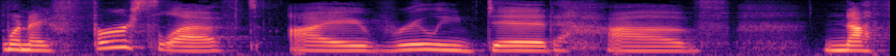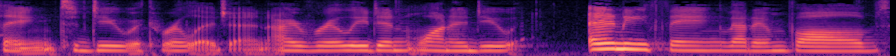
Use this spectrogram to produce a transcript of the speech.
when I first left, I really did have nothing to do with religion. I really didn't want to do anything that involved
